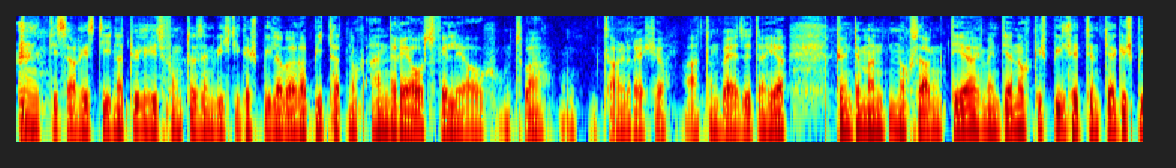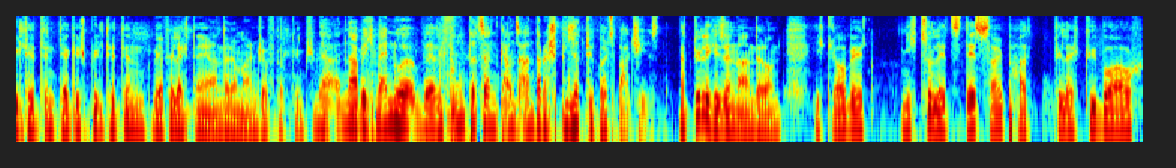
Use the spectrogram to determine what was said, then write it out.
die Sache ist die, natürlich ist Funktas ein wichtiger Spieler, aber Rapid hat noch andere Ausfälle auch, und zwar in zahlreicher Art und Weise. Daher könnte man noch sagen, der, wenn der noch gespielt hätte und der gespielt hätte und der gespielt hätte, dann wäre vielleicht eine andere Mannschaft auf dem Spiel. Na, na aber ich meine nur, weil Funktas ein ganz anderer Spielertyp als Baci ist. Natürlich ist ein anderer und ich glaube, nicht zuletzt deshalb hat vielleicht Kübo auch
